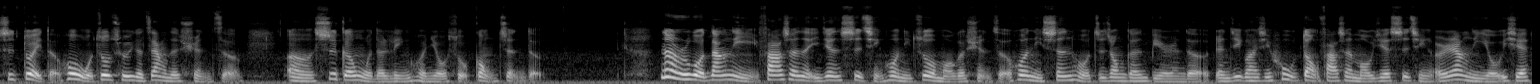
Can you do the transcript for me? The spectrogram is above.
是对的，或我做出一个这样的选择，呃，是跟我的灵魂有所共振的。那如果当你发生了一件事情，或你做某个选择，或你生活之中跟别人的人际关系互动发生某一些事情，而让你有一些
